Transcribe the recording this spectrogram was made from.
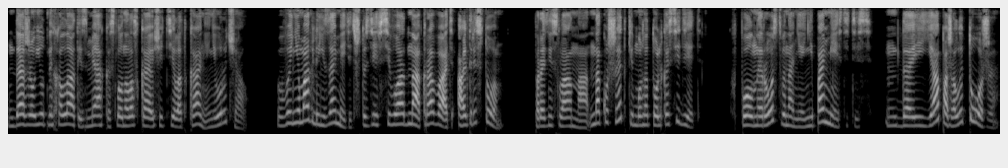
Даже уютный халат из мягкой, словно ласкающей тело ткани, не уручал. «Вы не могли не заметить, что здесь всего одна кровать, Альтристон?» – произнесла она. «На кушетке можно только сидеть. В полный рост вы на ней не поместитесь. Да и я, пожалуй, тоже,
